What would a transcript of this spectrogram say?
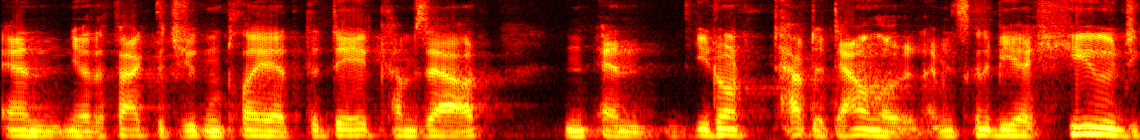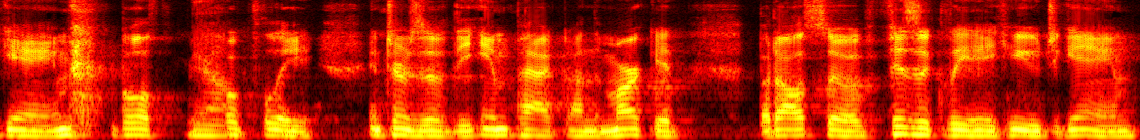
and you know, the fact that you can play it the day it comes out and you don't have to download it. I mean, it's going to be a huge game, both yeah. hopefully in terms of the impact on the market, but also physically a huge game.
